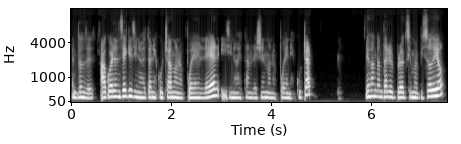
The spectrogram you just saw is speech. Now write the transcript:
entonces, acuérdense que si nos están escuchando nos pueden leer y si nos están leyendo nos pueden escuchar. Les va a encantar el próximo episodio.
